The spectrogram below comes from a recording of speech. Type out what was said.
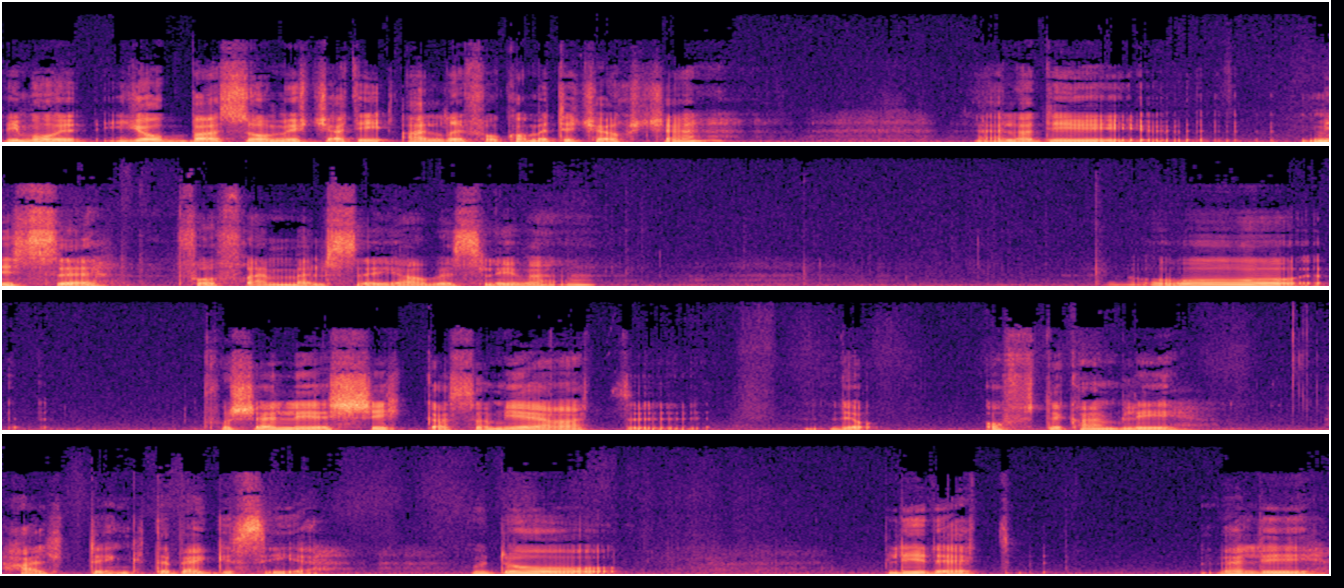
De må jobbe så mye at de aldri får komme til kirke. Eller de mister forfremmelse i arbeidslivet. Og forskjellige skikker som gjør at det ofte kan bli halting til begge sider. Og da blir det et veldig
